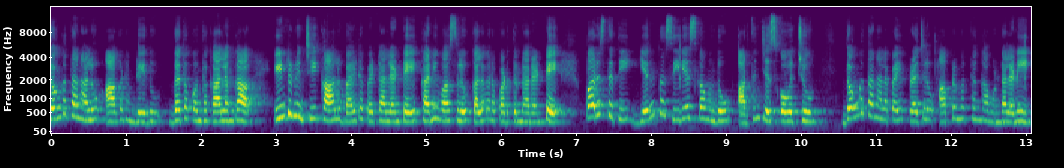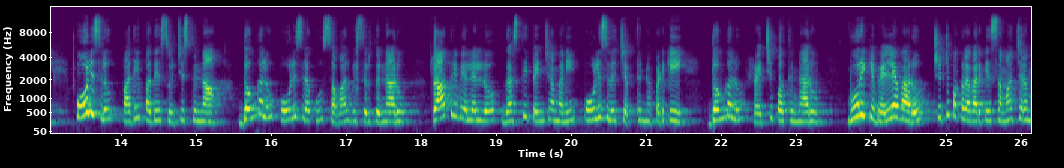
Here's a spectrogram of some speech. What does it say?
దొంగతనాలు ఆగడం లేదు. గత కొంతకాలంగా ఇంటి నుంచి కాలు బయట పెట్టాలంటే కనివాసులు కలవరపడుతున్నారంటే పరిస్థితి ఎంత సీరియస్గా ఉందో అర్థం చేసుకోవచ్చు. దొంగతనాలపై ప్రజలు అప్రమత్తంగా ఉండాలని పోలీసులు పదే పదే సూచిస్తున్నా దొంగలు పోలీసులకు సవాల్ విసురుతున్నారు. రాత్రి వేళల్లో గస్తీ పెంచామని పోలీసులు చెప్తున్నప్పటికీ దొంగలు రెచ్చిపోతున్నారు. ఊరికి వెళ్ళేవారు చుట్టుపక్కల వారికి సమాచారం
